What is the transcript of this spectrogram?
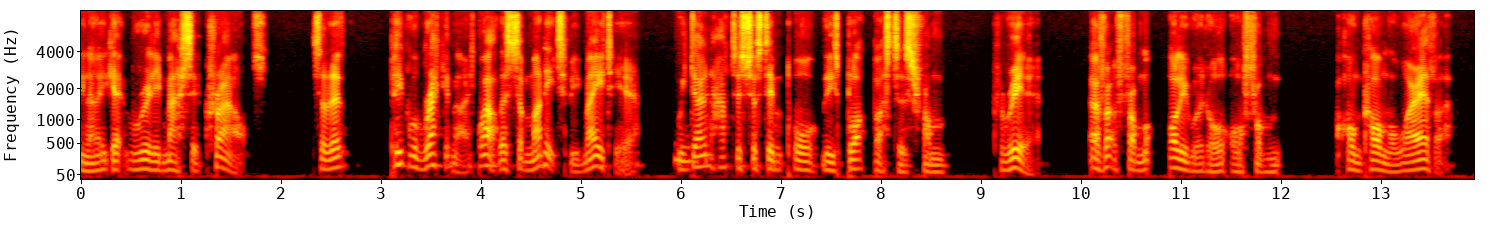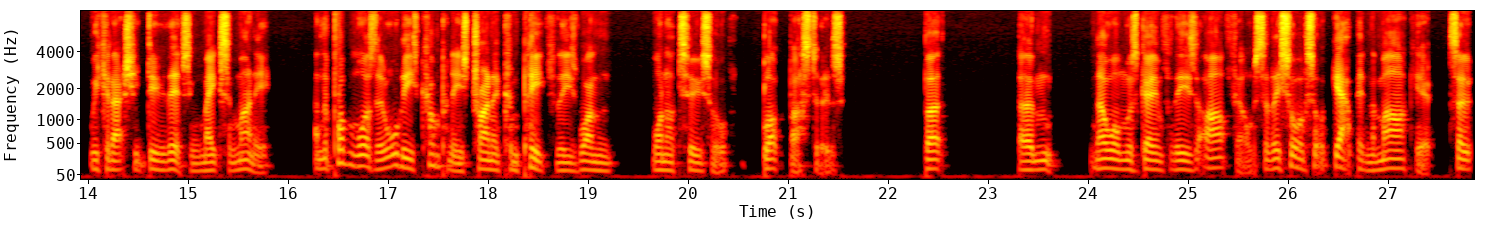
You know, you get really massive crowds. So that people recognize, wow, there's some money to be made here. We mm. don't have to just import these blockbusters from Korea, uh, from Hollywood or, or from Hong Kong or wherever. We could actually do this and make some money. And the problem was that all these companies trying to compete for these one, one or two sort of blockbusters, but um, no one was going for these art films. So they saw a sort of gap in the market. So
